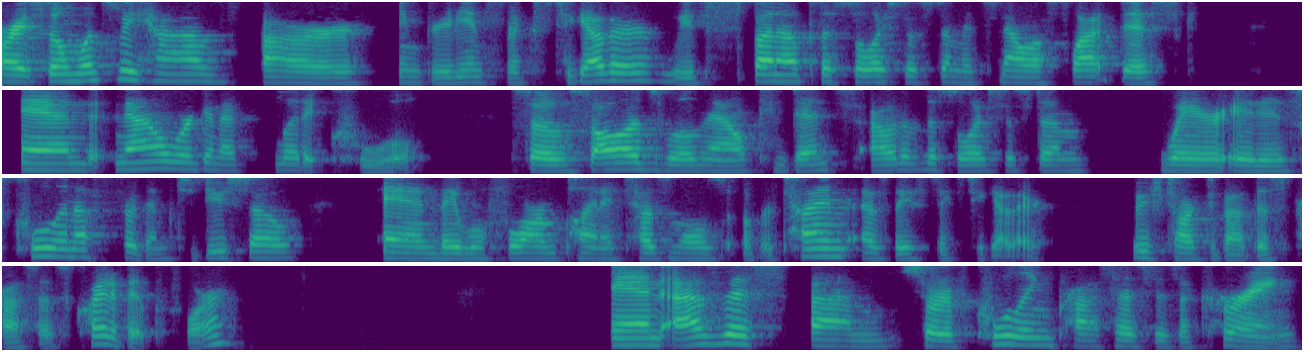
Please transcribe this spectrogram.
All right, so once we have our ingredients mixed together, we've spun up the solar system. It's now a flat disk. And now we're gonna let it cool. So solids will now condense out of the solar system where it is cool enough for them to do so, and they will form planetesimals over time as they stick together. We've talked about this process quite a bit before. And as this um, sort of cooling process is occurring,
